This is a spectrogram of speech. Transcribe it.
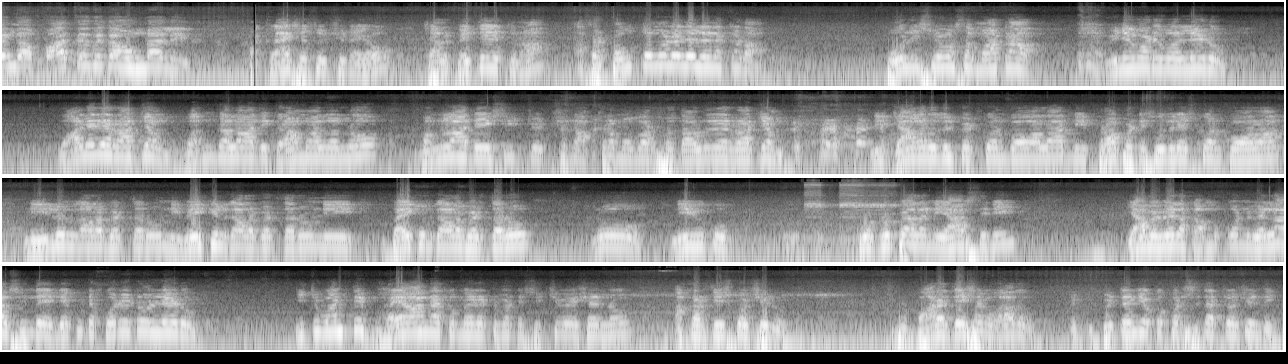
ముఖ్యంగా బాధ్యతగా ఉండాలి. క్లాషెస్ వచ్చినాయో చాలా పెద్ద ఎత్తున అసలు ప్రభుత్వం అనేది లేదు అక్కడ. పోలీస్ వ్యవస్థ మాట వినేవాడు ఎవరు లేడు. వాళ్ళదే రాజ్యం. వందలాది గ్రామాలలో బంగ్లాదేశ్ నుంచి వచ్చిన అక్రమ వర్షదారులదే రాజ్యం. నీ జాగలు వదిలిపెట్టుకొని పోవాలా? నీ ప్రాపర్టీస్ వదిలేసుకొని పోవాలా? నీ ఇల్లును గాలబెడతారు నీ వెహికల్ గాలబెడతారు నీ బైకును గాలబెడతారు. నువ్వు నీకు కోటి రూపాయల నీ ఆస్తిని యాభై వేలకు అమ్ముకొని వెళ్ళాల్సిందే. లేకుంటే కొనేటోళ్ళు లేడు. ఇటువంటి భయానకమైనటువంటి సిచ్యువేషన్ను అక్కడ తీసుకొచ్చిండ్రు. ఇప్పుడు భారతదేశం కాదు ఇప్పుడు బ్రిటన్ యొక్క పరిస్థితి అట్లా వచ్చింది.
